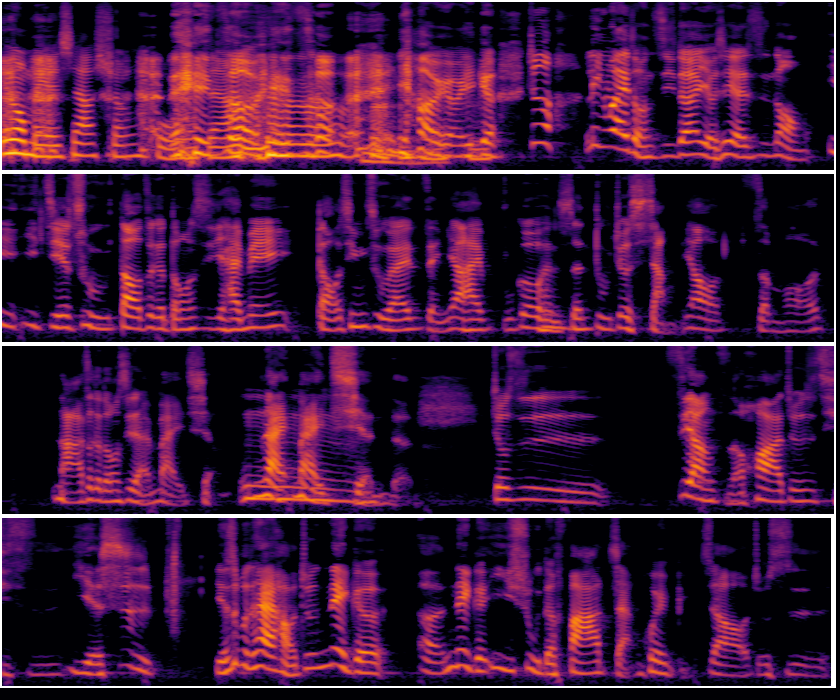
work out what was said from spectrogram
因为我们也是要生活，没错没错，要有一个就是另外一种极端，有些人是那种一一接触到这个东西还没搞清楚还是怎样，还不够很深度，就想要怎么。拿这个东西来卖钱，卖卖钱的，就是这样子的话，就是其实也是也是不太好，就是那个呃那个艺术的发展会比较就是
